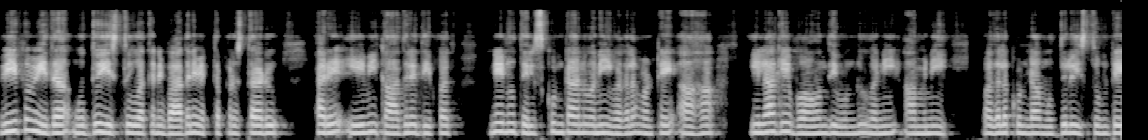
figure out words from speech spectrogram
వీపు మీద ముద్దు ఇస్తూ అతని బాధని వ్యక్తపరుస్తాడు. అరే ఏమీ కాదులే దీపక్. నేను తెలుసుకుంటాను అని వదలమంటే ఆహా ఇలాగే బాగుంది ఉండు అని ఆమెని వదలకుండా ముద్దులు ఇస్తుంటే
